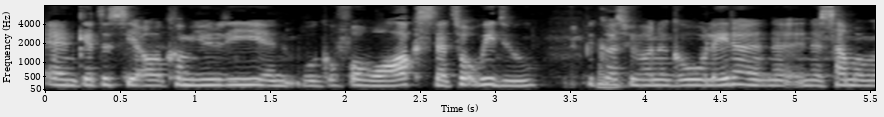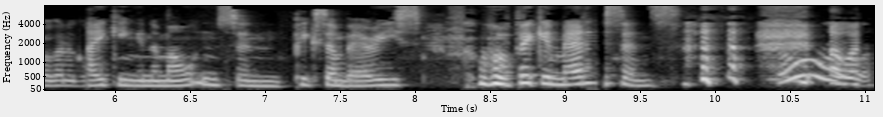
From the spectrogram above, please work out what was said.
and get to see our community and we'll go for walks. That's what we do. Because we want to go later in the, in the summer we're going to go hiking in the mountains and pick some berries. We're picking medicines. I want,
